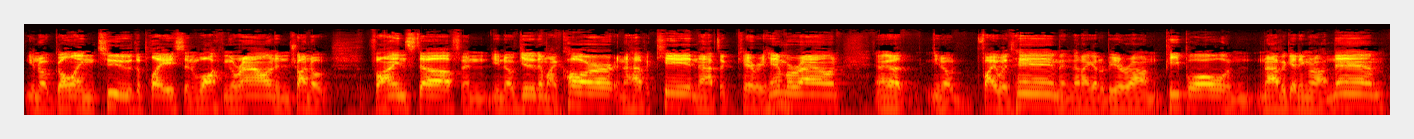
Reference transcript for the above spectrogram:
you know, going to the place and walking around and trying to find stuff and, you know, get it in my car and I have a kid and I have to carry him around and I gotta, you know, fight with him and then I gotta be around people and navigating around them,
